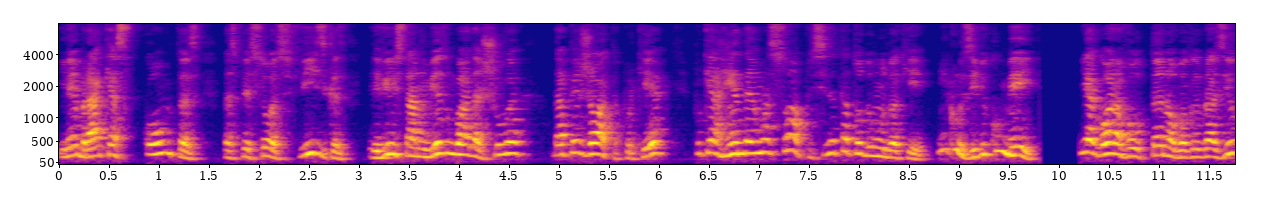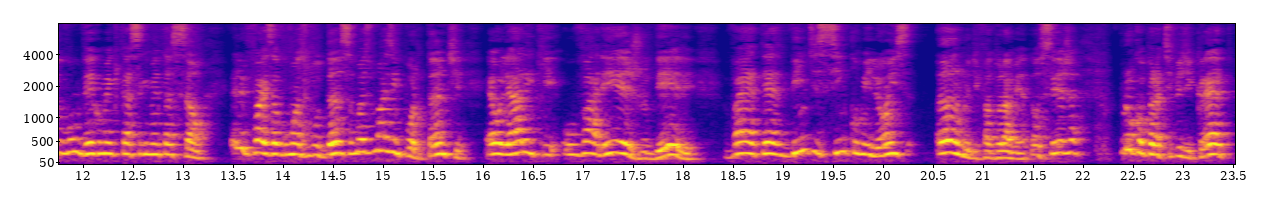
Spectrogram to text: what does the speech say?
E lembrar que as contas das pessoas físicas deviam estar no mesmo guarda-chuva da PJ. Por quê? Porque a renda é uma só, precisa estar todo mundo aqui, inclusive com o MEI. E agora, voltando ao Banco do Brasil, vamos ver como é que está a segmentação. Ele faz algumas mudanças, mas o mais importante é olhar em que o varejo dele vai até 25 milhões ano de faturamento. Ou seja, para o cooperativo de crédito,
